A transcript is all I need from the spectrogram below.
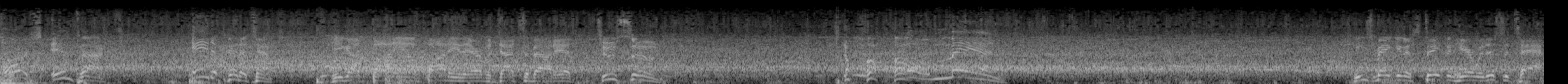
Harsh impact. Eight a pin attempt. He got body on body there, but that's about it. Too soon. Oh, man! He's making a statement here with this attack.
